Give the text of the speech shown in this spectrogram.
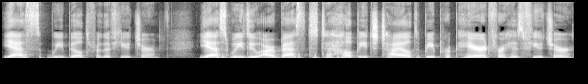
Yes, we build for the future. Yes, we do our best to help each child be prepared for his future.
